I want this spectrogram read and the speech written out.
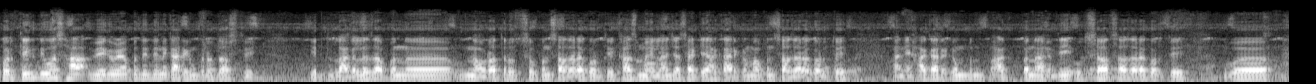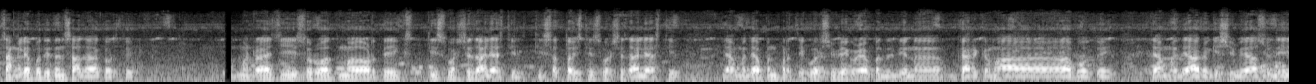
प्रत्येक दिवस हा वेगवेगळ्या पद्धतीने कार्यक्रम करत असतोय. लागलंच आपण नवरात्र उत्सव पण साजरा करतोय. खास महिलांच्यासाठी हा कार्यक्रम आपण साजरा करतोय. आणि हा कार्यक्रम पण आपण अगदी उत्साहात साजरा करतोय व चांगल्या पद्धतीने साजरा करतोय. मंडळाची सुरुवात मला वाटतं एक तीस वर्ष झाले असतील ती सत्तावीस तीस वर्ष झाले असतील. यामध्ये आपण प्रत्येक वर्षी वेगवेगळ्या पद्धतीनं कार्यक्रम राबवतो राबवतोय. त्यामध्ये आरोग्य शिबिर असू दे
